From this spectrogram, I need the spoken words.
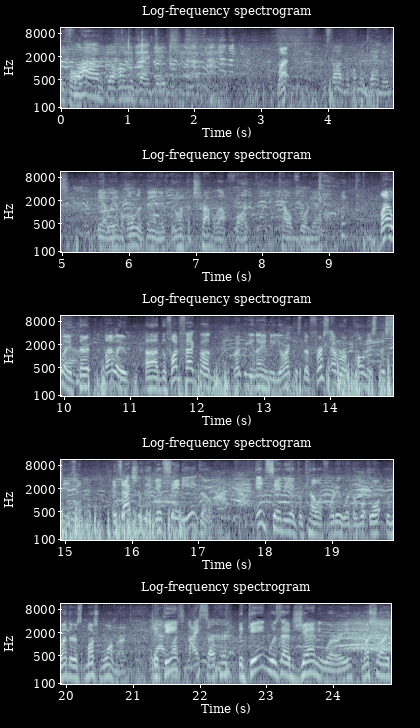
We still have the home advantage. What? We still have the home advantage. Yeah, we have a home advantage. We don't have to travel out far, California. By the way, they're- by the way, uh, the fun fact about Rugby United New York is their first ever opponents this season. It's actually against San Diego, in San Diego, California, where the, the weather is much warmer. The Yeah, game, much nicer. the game was at January, much like,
